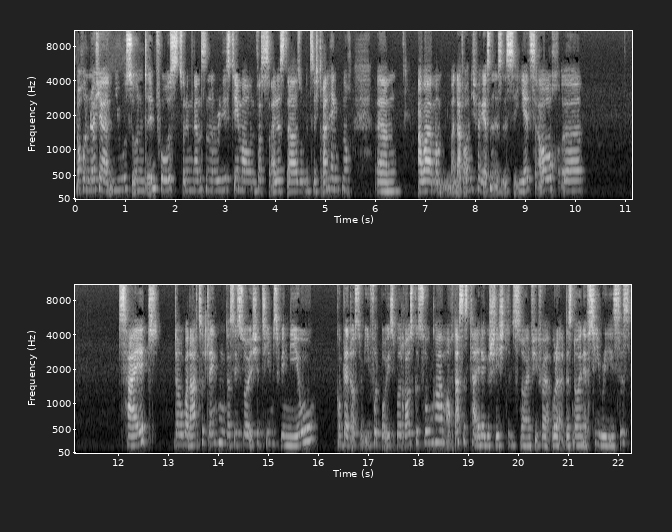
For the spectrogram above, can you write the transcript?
noch und nöcher News und Infos zu dem ganzen Release-Thema und was alles da so mit sich dranhängt noch. Ähm, aber man, man darf auch nicht vergessen, es ist jetzt auch äh, Zeit, darüber nachzudenken, dass sich solche Teams wie Neo komplett aus dem eFootball eSport rausgezogen haben. Auch das ist Teil der Geschichte des neuen FIFA oder des neuen FC-Releases.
